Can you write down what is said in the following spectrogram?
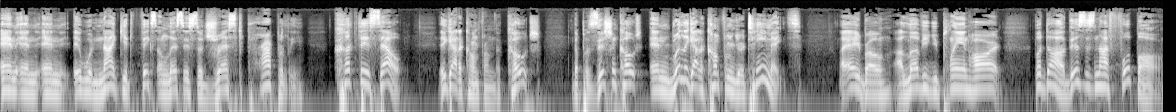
And, and, and it will not get fixed unless it's addressed properly. Cut this out. It got to come from the coach, the position coach, and really got to come from your teammates. Like, hey, bro, I love you. You playing hard. But dog, this is not football.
